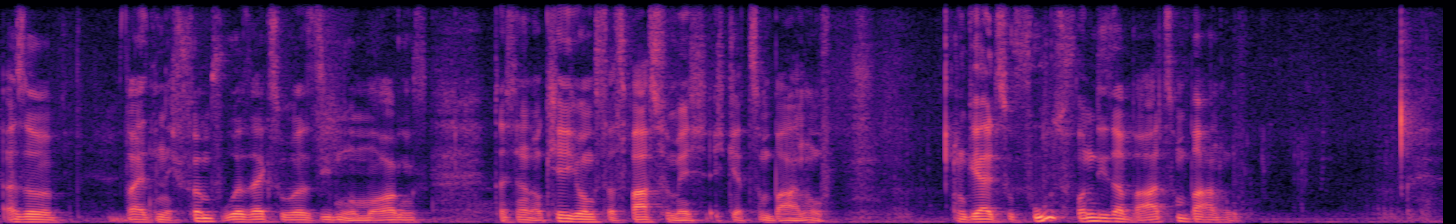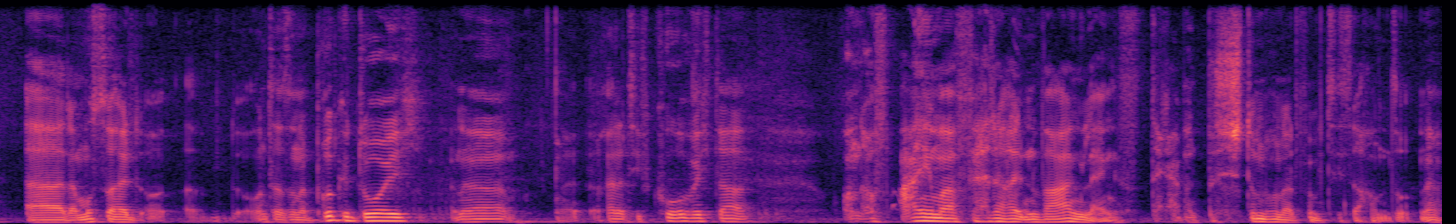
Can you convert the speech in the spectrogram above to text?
also weiß nicht, 5 Uhr, 6 Uhr, 7 Uhr morgens, dachte ich dann, okay, Jungs, das war's für mich. Ich gehe zum Bahnhof. und gehe halt zu Fuß von dieser Bar zum Bahnhof. Äh, da musst du halt äh, unter so einer Brücke durch, ne, relativ kurvig da. Und auf einmal fährt er halt ein Wagen längs. Der hat bestimmt 150 Sachen so, ne?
